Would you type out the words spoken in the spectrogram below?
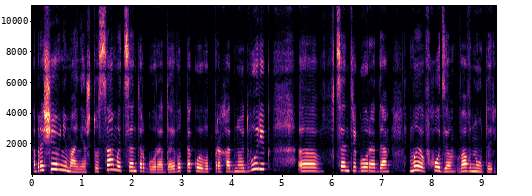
Обращаю внимание, что самый центр города и вот такой вот проходной дворик э, в центре города, мы входим вовнутрь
